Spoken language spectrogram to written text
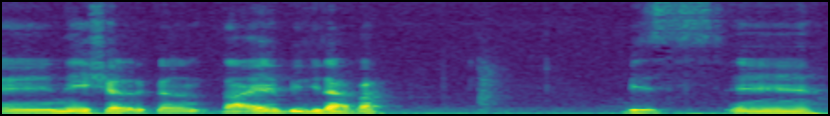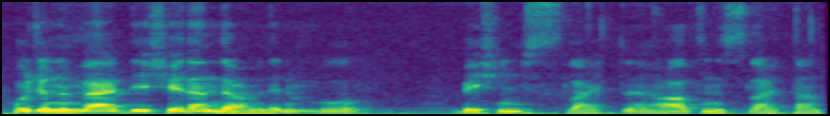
e, ne işe yaradıklarına dair bilgiler var. Biz e, hocanın verdiği şeyden devam edelim. Bu 5. slayttı. 6. slayttan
